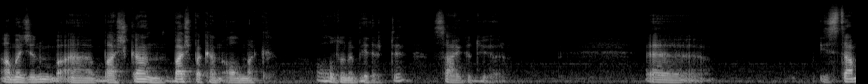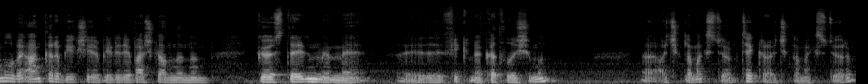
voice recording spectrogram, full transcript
amacının ba- başkan, başbakan olmak olduğunu belirtti. Saygı duyuyorum. Ee, İstanbul ve Ankara Büyükşehir Belediye Başkanlığı'nın gösterilmeme e, fikrine katılışımın e, açıklamak istiyorum. Tekrar açıklamak istiyorum.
